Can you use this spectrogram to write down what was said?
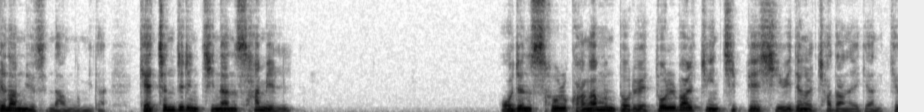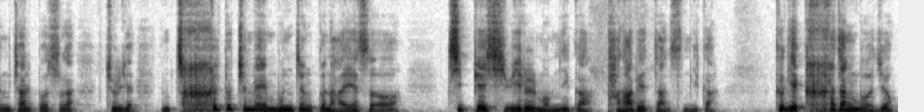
연합뉴스 나온 겁니다. 개천절인 지난 3일 오전 서울 광화문 도로에 돌발적인 집회 시위 등을 차단하기 위한 경찰버스가 줄려 철두철미의 문정권 하에서 집회 시위를 뭡니까? 탄압했지 않습니까? 그게 가장 뭐죠?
